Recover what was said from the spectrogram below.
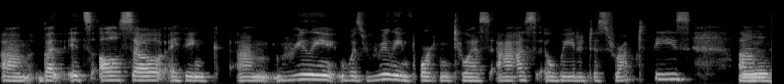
Um, but it's also i think um, really was really important to us as a way to disrupt these mm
